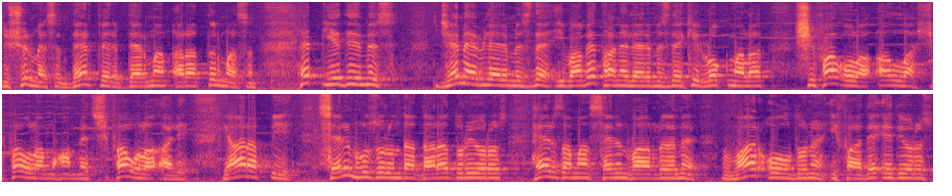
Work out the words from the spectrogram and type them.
düşürmesin, dert verip derman arattırmasın. Hep yediğimiz cem evlerimizde, ibadethanelerimizdeki lokmalar şifa ola Allah, şifa ola Muhammed, şifa ola Ali. Ya Rabbi senin huzurunda dara duruyoruz. Her zaman senin varlığını, var olduğunu ifade ediyoruz.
